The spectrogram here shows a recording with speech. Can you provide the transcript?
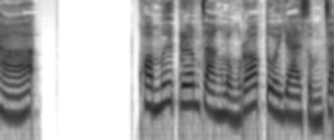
ช้าๆ ความมืดเริ่มจางลงรอบตัวยายสมใจ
